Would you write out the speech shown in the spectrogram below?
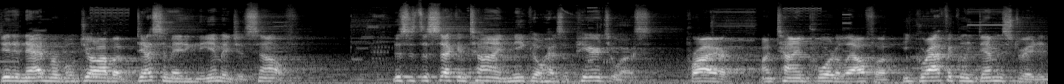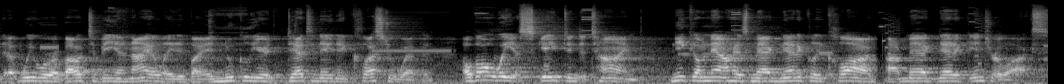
did an admirable job of decimating the image itself. This is the second time Nieeko has appeared to us. Prior, on Time Portal Alpha, he graphically demonstrated that we were about to be annihilated by a nuclear detonated cluster weapon. Although we escaped into time, Nieeko now has magnetically clogged our magnetic interlocks.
